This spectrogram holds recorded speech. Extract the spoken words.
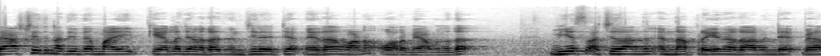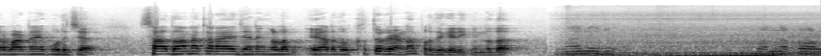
രാഷ്ട്രീയത്തിനതീതമായി കേരള ജനത നെഞ്ചിലേറ്റിയ നേതാവാണ് ഓർമ്മയാവുന്നത്. വി എസ് അച്യുതാനന്ദൻ എന്ന പ്രിയ നേതാവിന്റെ വേർപാടിനെ കുറിച്ച് സാധാരണക്കാരായ ജനങ്ങളും ഏറെ ദുഃഖത്തോടെയാണ് പ്രതികരിക്കുന്നത്. വന്നപ്പോൾ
